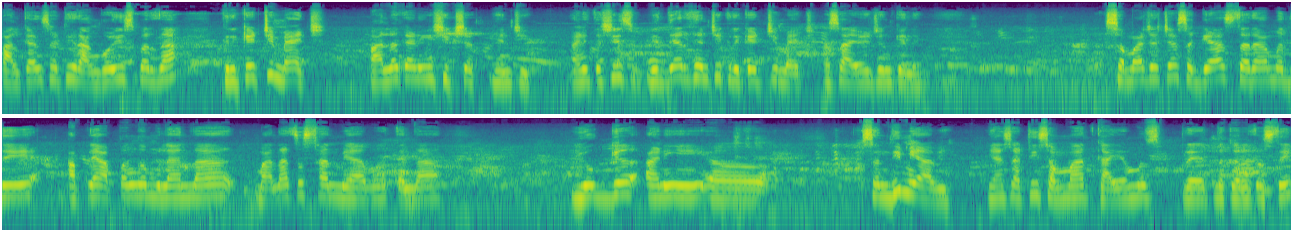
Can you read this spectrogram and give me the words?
पालकांसाठी रांगोळी स्पर्धा क्रिकेटची मॅच पालक आणि शिक्षक यांची आणि तशीच विद्यार्थ्यांची क्रिकेटची मॅच असं आयोजन केले समाजाच्या सगळ्या स्तरामध्ये आपल्या अपंग मुलांना मानाचं स्थान मिळावं त्यांना योग्य आणि संधी मिळावी यासाठी संवाद कायमच प्रयत्न करत असते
